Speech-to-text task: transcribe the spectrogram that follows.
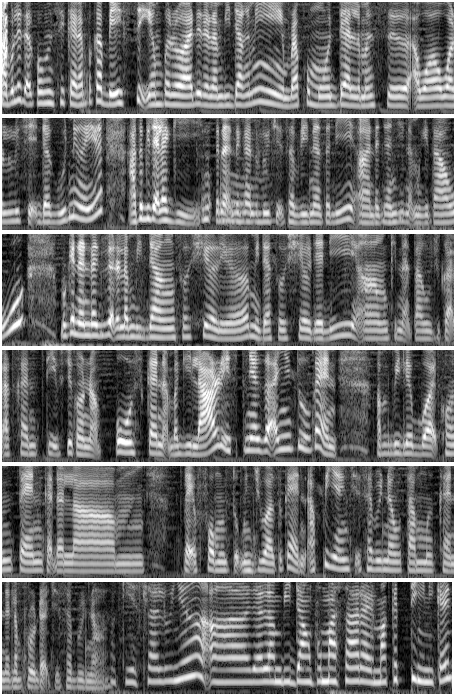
Ah, boleh tak kongsikan apakah basic yang perlu ada dalam bidang ni? Berapa modal masa awal-awal dulu cik dah guna ya? Ah tu kejap lagi. Kita nak dengar dulu cik Sabrina tadi. Ah dah janji nak bagi tahu. Mungkin anda juga dalam bidang sosial ya, media sosial. Jadi ah, mungkin nak tahu jugalah kan tips dia kalau nak post kan nak bagi laris perniagaannya tu kan. Apabila buat konten kat dalam platform untuk menjual tu kan. Apa yang cik Sabrina utamakan dalam produk cik Sabrina? Okey, selalunya uh, dalam bidang pemasaran, marketing ni kan,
